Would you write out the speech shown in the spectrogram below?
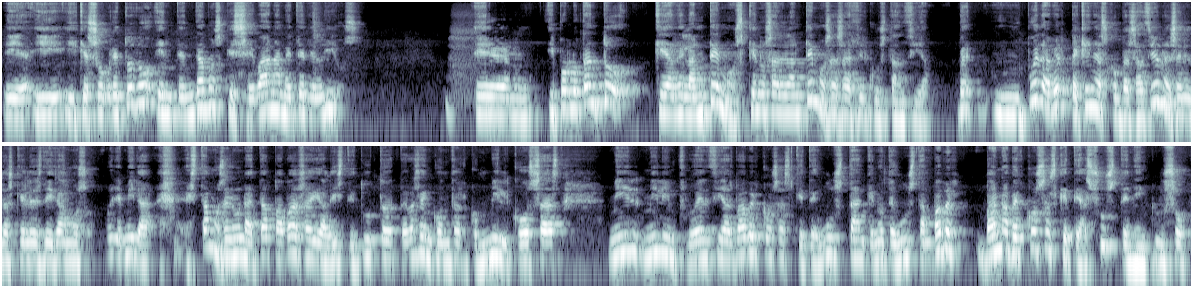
y, que sobre todo entendamos que se van a meter en líos. Eh, y por lo tanto, que adelantemos, que nos adelantemos a esa circunstancia. Mm, puede haber pequeñas conversaciones en las que les digamos, oye, mira, estamos en una etapa, vas a ir al instituto, te vas a encontrar con mil cosas, mil, mil influencias, va a haber cosas que te gustan, que no te gustan, va a haber, van a haber cosas que te asusten incluso.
